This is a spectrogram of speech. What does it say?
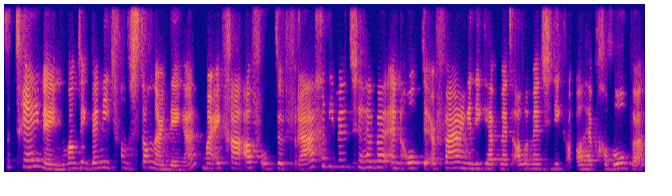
de training, want ik ben niet van de standaard dingen, maar ik ga af op de vragen die mensen hebben en op de ervaringen die ik heb met alle mensen die ik al heb geholpen.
